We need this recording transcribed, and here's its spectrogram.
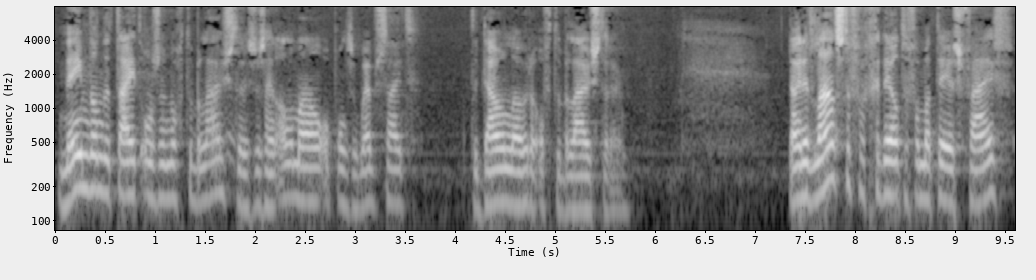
Neem dan de tijd om ze nog te beluisteren. Ze zijn allemaal op onze website te downloaden of te beluisteren. Nou, in het laatste gedeelte van Matthäus 5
